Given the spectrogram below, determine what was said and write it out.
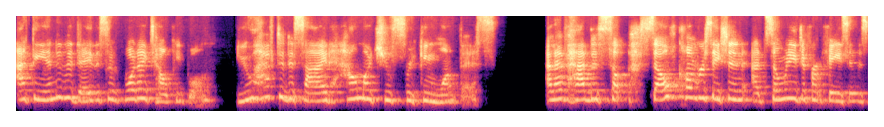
at the end of the day this is what i tell people you have to decide how much you freaking want this and I've had this self conversation at so many different phases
